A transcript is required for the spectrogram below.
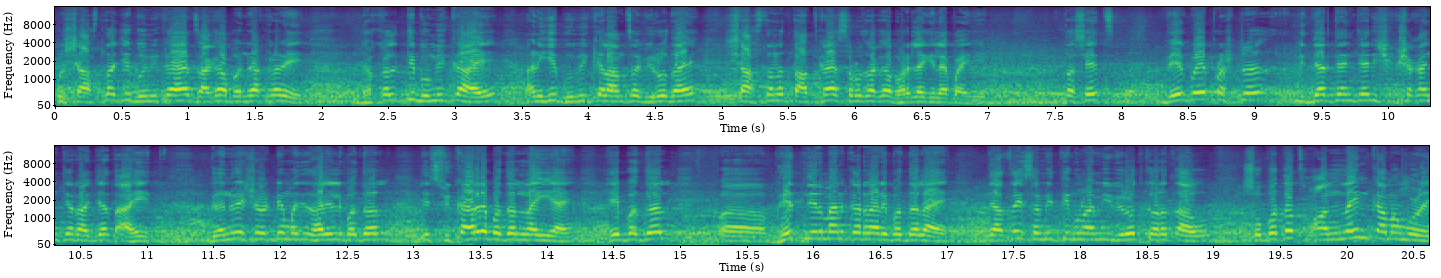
पण शासनाची भूमिका या जागा भरण्याकडे ढकलती भूमिका आहे आणि ही भूमिकेला आमचा विरोध आहे. शासनानं तात्काळ सर्व जागा भरल्या गेल्या पाहिजे. तसेच वेगवेगळे प्रश्न विद्यार्थ्यांचे आणि शिक्षकांच्या राज्यात आहेत. गणवेश योजनेमध्ये झालेले बदल हे स्वीकार्य बदल नाही आहे. हे बदल भेद निर्माण करणारे बदल आहे. त्याचाही समिती म्हणून आम्ही विरोध करत आहोत. सोबतच ऑनलाईन कामामुळे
